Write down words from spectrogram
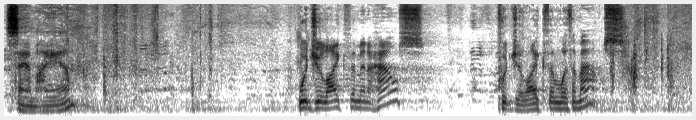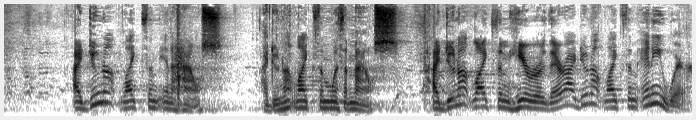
Sam, I am. Would you like them in a house? Would you like them with a mouse? I do not like them in a house. I do not like them with a mouse. I do not like them here or there. I do not like them anywhere.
